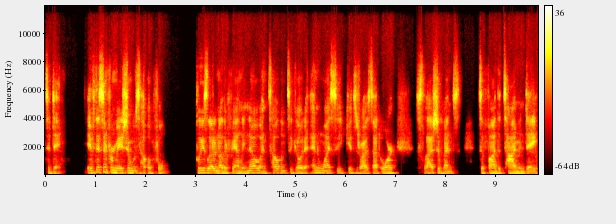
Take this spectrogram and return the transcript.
today. If this information was helpful, please let another family know and tell them to go to nyckidsrise.org slash events to find the time and day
